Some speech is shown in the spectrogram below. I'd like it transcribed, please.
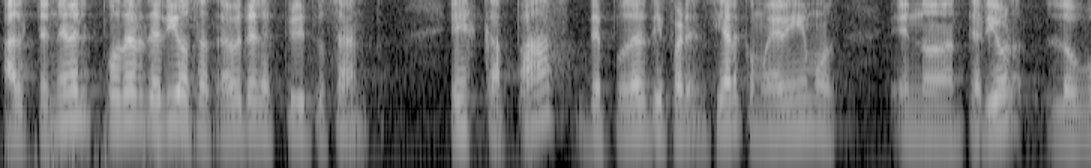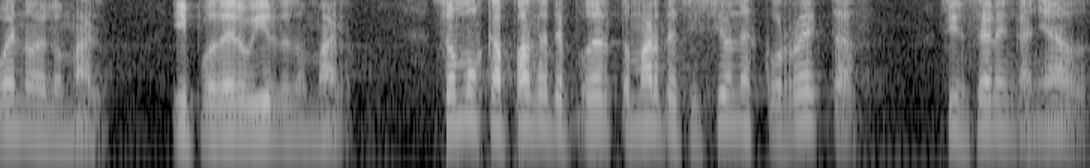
al tener el poder de Dios a través del Espíritu Santo, es capaz de poder diferenciar, como ya dijimos en lo anterior, lo bueno de lo malo y poder huir de lo malo. Somos capaces de poder tomar decisiones correctas sin ser engañados.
